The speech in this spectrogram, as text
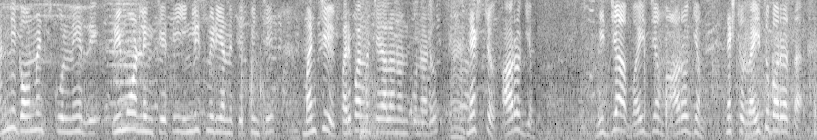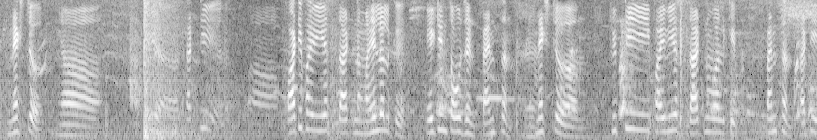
అన్ని గవర్నమెంట్ స్కూల్ని రీ రీమోడలింగ్ చేసి ఇంగ్లీష్ మీడియాన్ని తెప్పించి మంచి పరిపాలన చేయాలని అనుకున్నాడు. నెక్స్ట్ ఆరోగ్యం. విద్య వైద్యం ఆరోగ్యం. Next Rythu Bharosa. Next thirty forty five years దాటిన మహిళలకు eighteen thousand pension next fifty five years దాటిన వాళ్ళకి pension thirty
